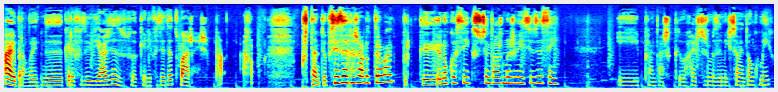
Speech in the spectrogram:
Ah, e para além de querer fazer viagens, a pessoa quer ir fazer tatuagens. Pá. Portanto, eu preciso arranjar outro trabalho porque eu não consigo sustentar os meus vícios assim. E pronto, acho que o resto dos meus amigos também estão comigo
